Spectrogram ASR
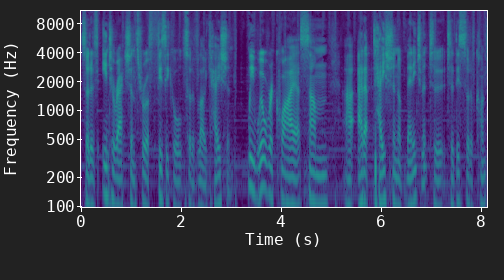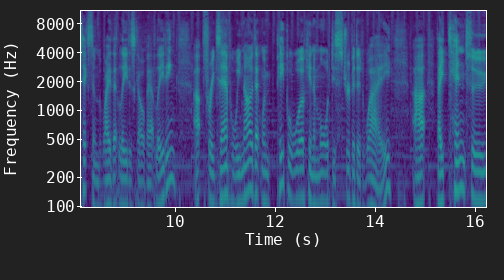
sort of interaction through a physical sort of location. We will require some uh, adaptation of management to, to this sort of context and the way that leaders go about leading. Uh, for example, we know that when people work in a more distributed way, uh, they tend to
